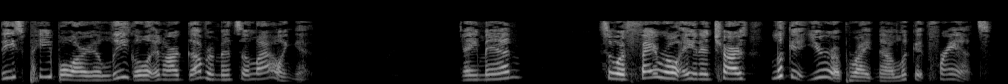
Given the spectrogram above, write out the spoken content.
These people are illegal and our government's allowing it. Amen. So if Pharaoh ain't in charge, look at Europe right now. Look at France.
